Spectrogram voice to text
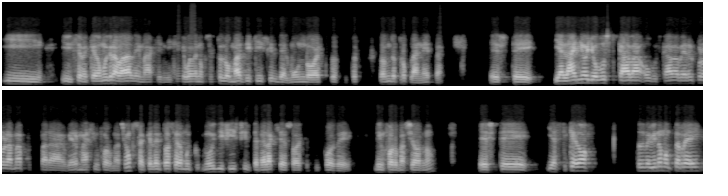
Y, y se me quedó muy grabada la imagen. Dije, bueno, pues esto es lo más difícil del mundo, estos, estos son de otro planeta. Este, y al año yo buscaba o buscaba ver el programa para ver más información, pues aquel entonces era muy, muy difícil tener acceso a ese tipo de, de información, ¿no? Este, y así quedó. Entonces me vine a Monterrey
